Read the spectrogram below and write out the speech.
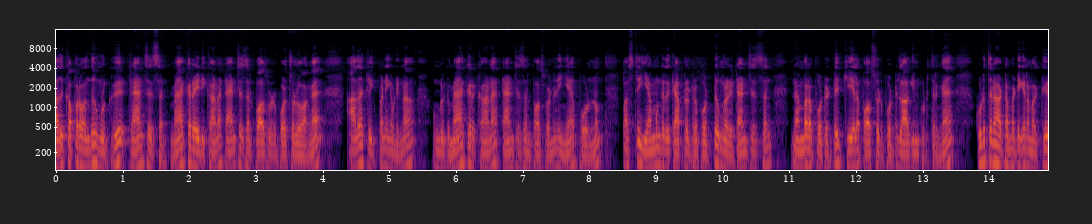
அதுக்கப்புறம் வந்து உங்களுக்கு டிரான்சாக்ஷன் மேக்கர் ஐடிக்கான டிரான்ஸ் டிரான்சாக்ஷன் பாஸ்வேர்டு போட சொல்லுவாங்க. அதை கிளிக் பண்ணிங்க அப்படின்னா உங்களுக்கு மேக்கருக்கான டிரான்சாக்ஷன் பாஸ்வேர்டு நீங்கள் போடணும். ஃபஸ்ட்டு எம்ங்கிறது கேபிட்டல் போட்டு உங்களுடைய டிரான்சாக்ஷன் நம்பரை போட்டுட்டு கீழே பாஸ்வேர்டு போட்டு லாகின் கொடுத்துருங்க. கொடுத்தன ஆட்டோமேட்டிக்காக நமக்கு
